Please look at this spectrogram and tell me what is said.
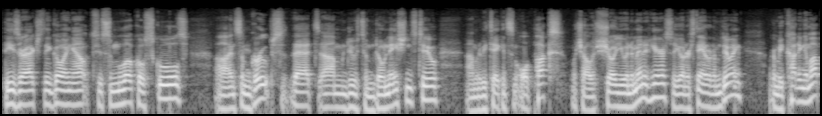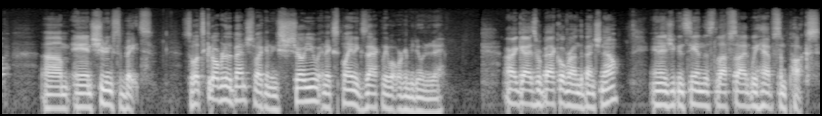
These are actually going out to some local schools uh, and some groups that I'm um, do some donations to. I'm going to be taking some old pucks, which I'll show you in a minute here so you understand what I'm doing. We're going to be cutting them up um, and shooting some baits. So let's get over to the bench so I can show you and explain exactly what we're going to be doing today. All right, guys, we're back over on the bench now. And as you can see on this left side, we have some pucks.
